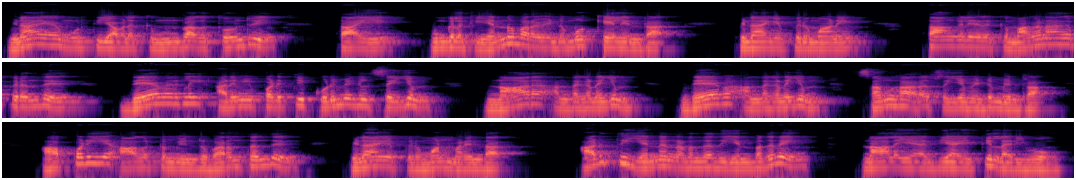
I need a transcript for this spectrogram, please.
விநாயகமூர்த்தி அவளுக்கு முன்பாக தோன்றி தாயே உங்களுக்கு என்ன வர வேண்டுமோ கேள் என்றார். விநாயகப் பெருமானே தாங்கள் எனக்கு மகனாக பிறந்து தேவர்களை அடிமைப்படுத்தி கொடுமைகள் செய்யும் நார அந்தகனையும் தேவ அந்தகனையும் சம்ஹாரம் செய்ய வேண்டும் என்றார். அப்படியே ஆகட்டும் என்று வரம் தந்து விநாயகப் பெருமான் மறைந்தார். அடுத்து என்ன நடந்தது என்பதனை நாளைய அத்தியாயத்தில் அறிவோம்.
